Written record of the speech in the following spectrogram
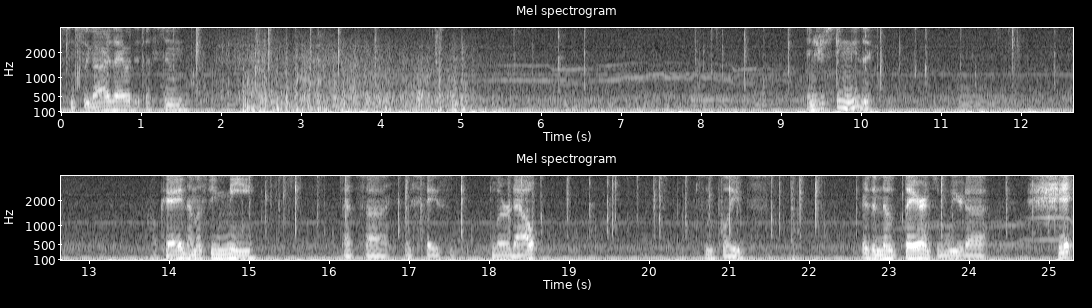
Some cigars, I would assume. Interesting music. Okay, that must be me. That's uh his face blurred out. Some plates. There's a note there and some weird uh shit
